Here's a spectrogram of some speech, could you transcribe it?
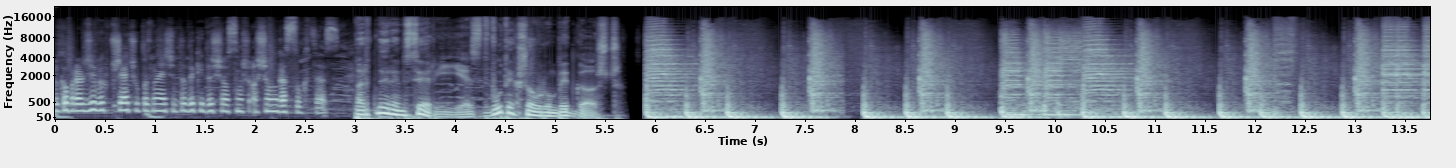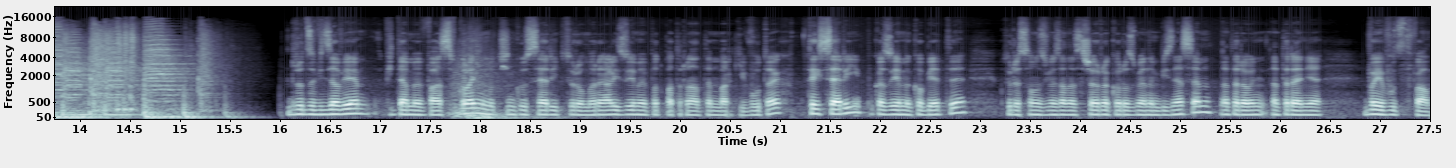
tylko prawdziwych przyjaciół poznaje się wtedy, kiedy się osią- osiąga sukces. Partnerem serii jest WTech Showroom Bydgoszcz. Drodzy widzowie, witamy Was w kolejnym odcinku serii, którą realizujemy pod patronatem marki WTech. W tej serii pokazujemy kobiety, które są związane z szeroko rozumianym biznesem na terenie, na terenie województwa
